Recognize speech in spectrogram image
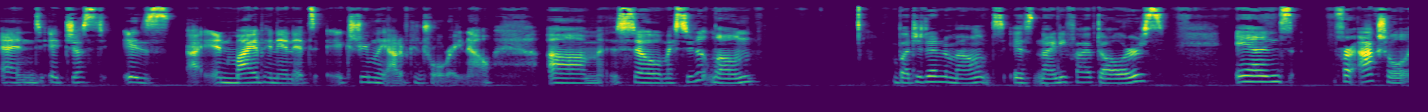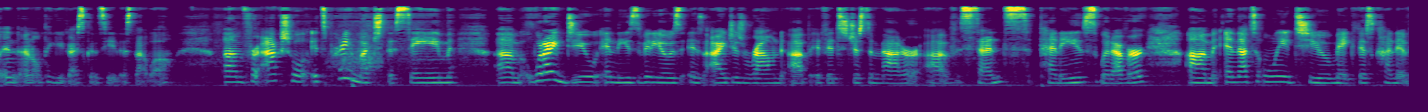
And it just is in my opinion, it's extremely out of control right now. Um, so my student loan budgeted amount is $95. And for actual, and I don't think you guys can see this that well, um, for actual, it's pretty much the same. Um, what I do in these videos is I just round up if it's just a matter of cents, pennies, whatever. Um, and that's only to make this kind of,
